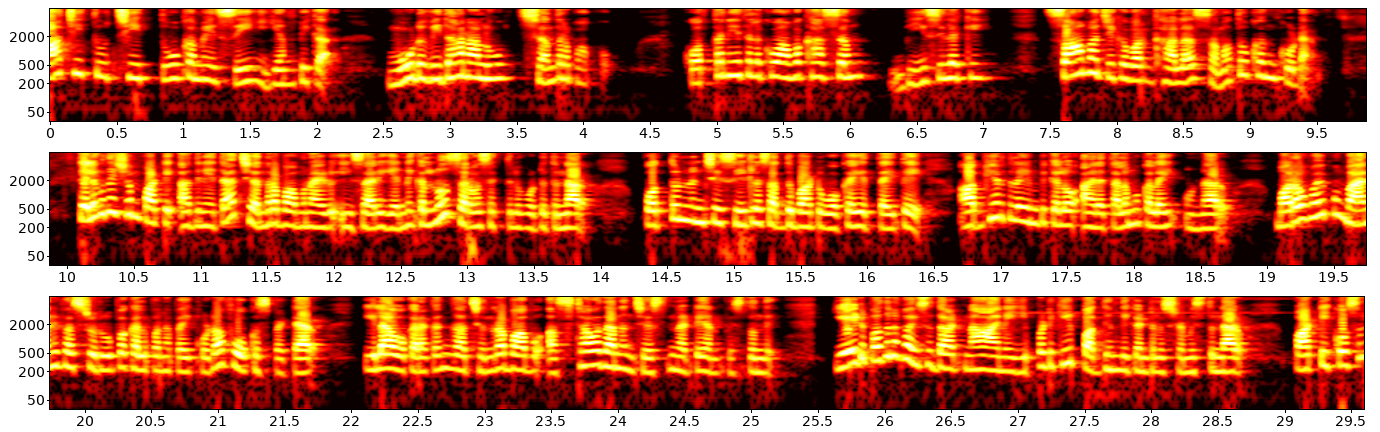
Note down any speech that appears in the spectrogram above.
ఆచితూచి తూకమేసి ఎంపిక. మూడు విధానాలు చంద్రబాబు. కొత్త నేతలకు అవకాశం బీసీలకి సామాజిక వర్గాల సమతూకం కూడా. తెలుగుదేశం పార్టీ అధినేత చంద్రబాబు నాయుడు ఈసారి ఎన్నికలను సర్వశక్తులు ఒడ్డుతున్నారు పొత్తుల నుంచి సీట్ల సర్దుబాటు ఒక ఎత్తు అయితే అభ్యర్థుల ఎంపికలో ఆయన తలముకలై ఉన్నారు. మరోవైపు మేనిఫెస్టో రూపకల్పనపై కూడా ఫోకస్ పెట్టారు. ఇలా ఒక రకంగా చంద్రబాబు అష్టావధానం చేస్తున్నట్టే అనిపిస్తుంది. ఏడు పదుల వయసు దాటినా ఆయన ఇప్పటికీ పద్దెనిమిది గంటలు శ్రమిస్తున్నారు. పార్టీ కోసం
